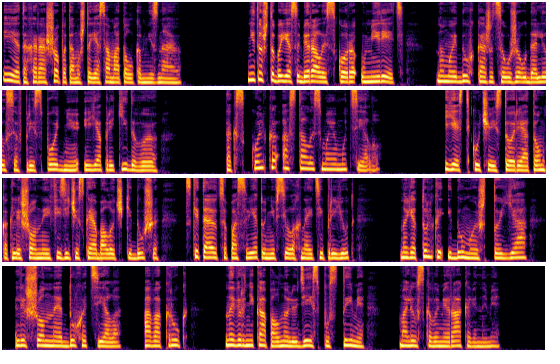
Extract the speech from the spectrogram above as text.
И это хорошо, потому что я сама толком не знаю. Не то чтобы я собиралась скоро умереть, но мой дух, кажется, уже удалился в преисподнюю, и я прикидываю, так сколько осталось моему телу? Есть куча историй о том, как лишённые физической оболочки души скитаются по свету, не в силах найти приют, но я только и думаю, что я лишённая духа тела, а вокруг наверняка полно людей с пустыми моллюсковыми раковинами,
